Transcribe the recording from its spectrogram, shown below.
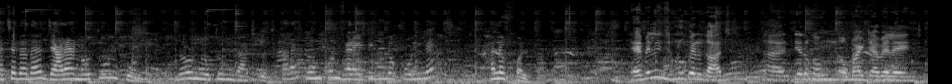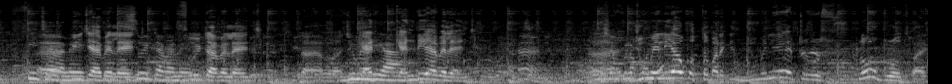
আচ্ছা দাদা যারা নতুন করবে ধরুন নতুন গাছ করছে তারা কোন কোন ভ্যারাইটিগুলো করলে ভালো ফল পাবে? অ্যাভেলেঞ্জ গ্রুপের গাছ যেরকম white avalanche peach avalanche sweet avalanche candy avalanche হ্যাঁ। জুমেলিয়াও করতে পারে কিন্তু জুমেলিয়া একটু স্লো গ্রোথ হয়।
